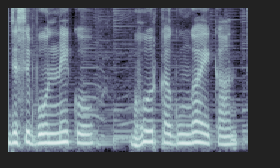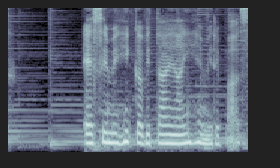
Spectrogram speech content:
जैसे बोलने को भोर का गूँगा एकांत। ऐसे में ही कविताएँ आई हैं मेरे पास।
